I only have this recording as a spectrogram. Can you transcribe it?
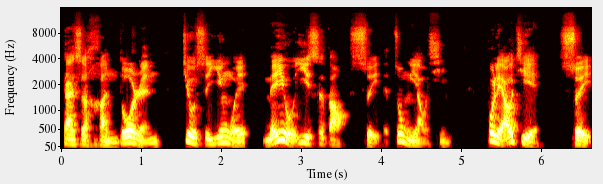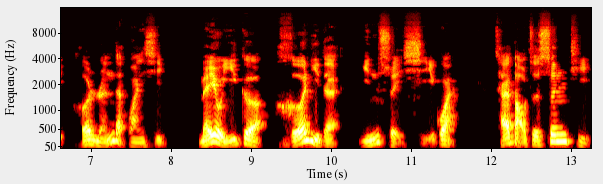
但是很多人就是因为没有意识到水的重要性，不了解水和人的关系，没有一个合理的饮水习惯，才导致身体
